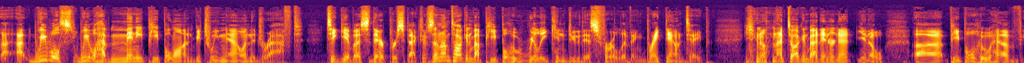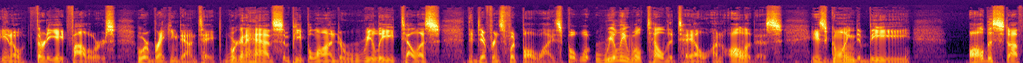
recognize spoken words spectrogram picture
uh, we will we will have many people on between now and the draft to give us their perspectives. And I'm talking about people who really can do this for a living, break down tape. You know, I'm not talking about internet, you know, uh, people who have, you know, 38 followers who are breaking down tape. We're going to have some people on to really tell us the difference football wise. But what really will tell the tale on all of this is going to be all the stuff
